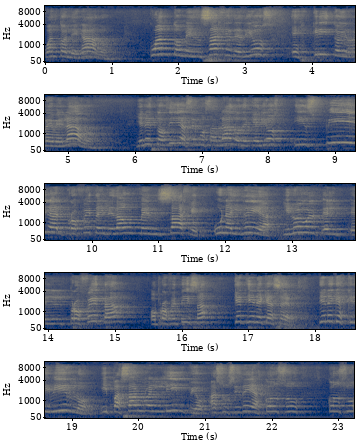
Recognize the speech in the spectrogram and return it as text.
Cuánto legado, cuánto mensaje de Dios escrito y revelado y en estos días hemos hablado de que Dios inspira al profeta y le da un mensaje, una idea, y luego el, profeta o profetiza, ¿qué tiene que hacer? Tiene que escribirlo y pasarlo en limpio a sus ideas, con su, con su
